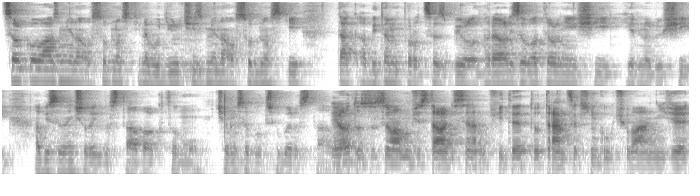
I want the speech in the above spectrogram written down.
celková změna osobnosti nebo dílčí hmm. změna osobnosti, tak, aby ten proces byl realizovatelnější, jednodušší, aby se ten člověk dostával k tomu, k čemu se potřebuje dostávat. Jo, to, co se vám může stát, když se naučíte to transakční koučování, že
